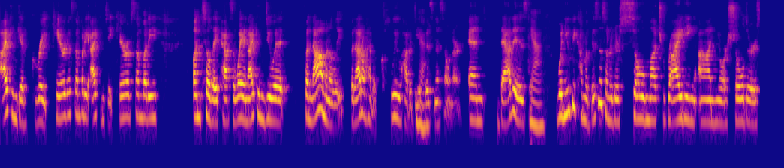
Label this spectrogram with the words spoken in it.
I can give great care to somebody. I can take care of somebody until they pass away and I can do it phenomenally, but I don't have a clue how to be Yeah. a business owner. And that is yeah when you become a business owner, there's so much riding on your shoulders.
